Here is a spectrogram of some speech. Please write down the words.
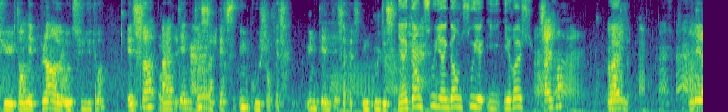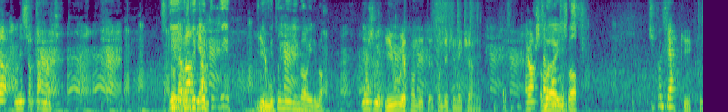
Tu t'en mets plein euh, au-dessus du toit. Et ça, à la. TNT, Ouais, ça ouais. perce une couche en fait. Une TNT, ça perce une couche de ça. Il y a un gars en dessous, il y a un gars en dessous, il, il, il rush. Sérieusement? On Ouais. arrive. On est là, on est sur tarmac. Il est où fait tomber, il est mort, il est mort. Bien joué. Il est où Attendez, attendez, je mec, j'arrive. Alors je Ah bah, t'apprends. il est mort. Tu peux faire. Ok, cool.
